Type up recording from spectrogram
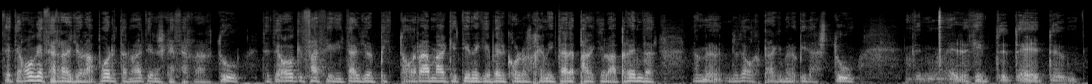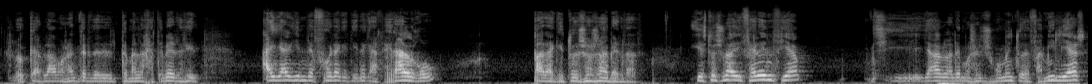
te tengo que cerrar yo la puerta, no la tienes que cerrar tú. Te tengo que facilitar yo el pictograma que tiene que ver con los genitales para que lo aprendas. No, tengo que esperar que me lo pidas tú. Es decir, lo que hablábamos antes del tema del LGTB, es decir, hay alguien de fuera que tiene que hacer algo para que todo eso sea verdad. Y esto es una diferencia, si ya hablaremos en su momento de familias,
